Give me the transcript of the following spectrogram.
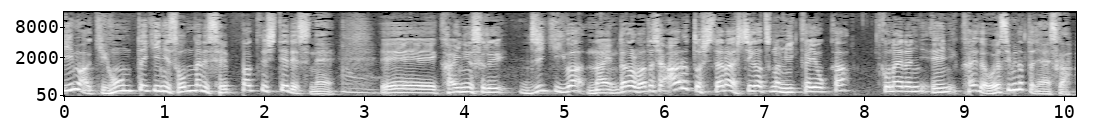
今、基本的にそんなに切迫してですね、えー、介入する時期はない。だから私、あるとしたら7月の3日4日、この間に、えー、海外お休みだったじゃないですか。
